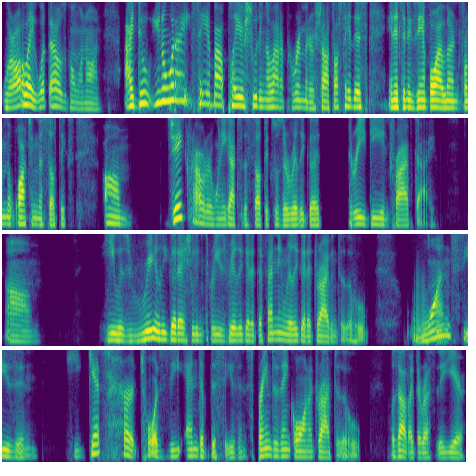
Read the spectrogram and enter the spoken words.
we're all like, what the hell's going on? I do. You know what I say about players shooting a lot of perimeter shots? I'll say this, and it's an example I learned from the watching the Celtics. Um, Jae Crowder, when he got to the Celtics, was a really good 3D and drive guy. Um, he was really good at shooting threes, really good at defending, really good at driving to the hoop. One season, he gets hurt towards the end of the season, sprains his ankle on a drive to the hoop, was out like the rest of the year.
